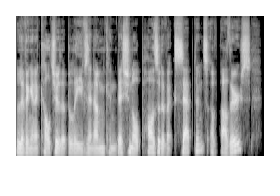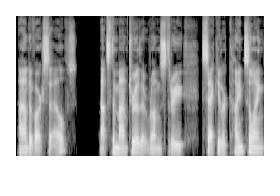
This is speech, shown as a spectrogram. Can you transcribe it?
living in a culture that believes in unconditional positive acceptance of others and of ourselves. That's the mantra that runs through secular counseling,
